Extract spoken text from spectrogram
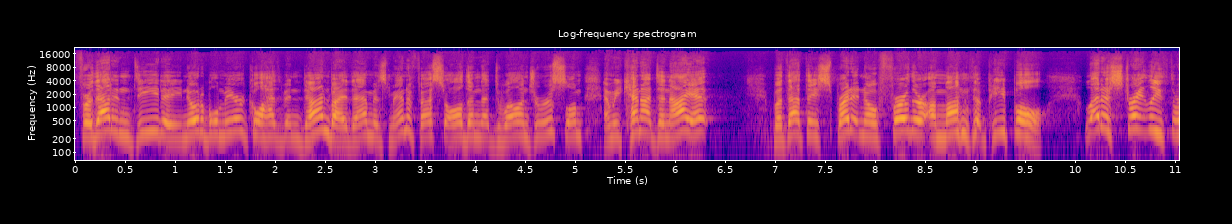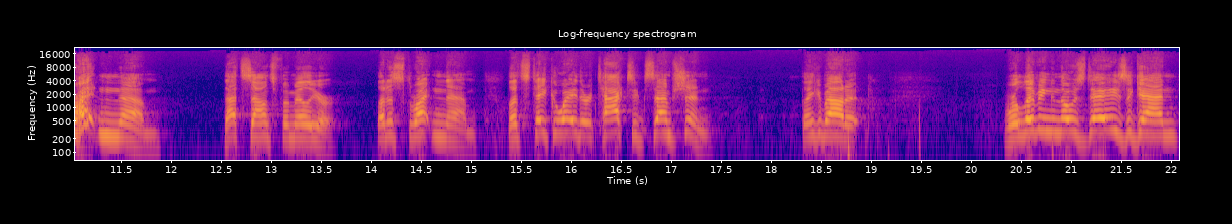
For that indeed a notable miracle has been done by them, is manifest to all them that dwell in Jerusalem, and we cannot deny it, but that they spread it no further among the people. Let us straightly threaten them. That sounds familiar. Let us threaten them. Let's take away their tax exemption. Think about it. We're living in those days again.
